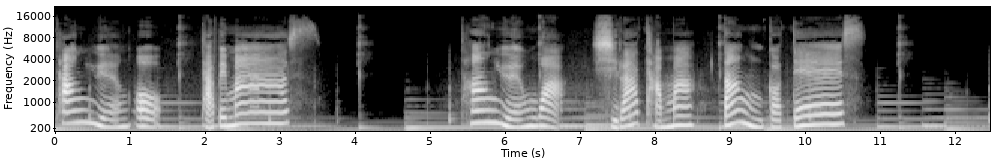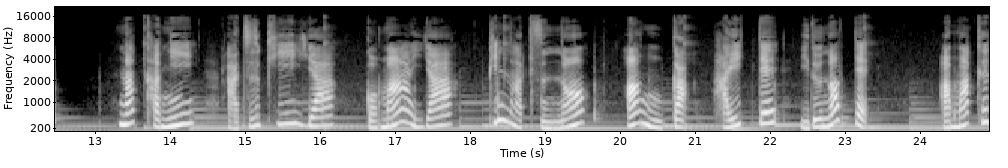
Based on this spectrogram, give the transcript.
汤圆を食べます。湯圆は白玉団子です。中に小豆やごまやピーナッツのあんが入っているので甘く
